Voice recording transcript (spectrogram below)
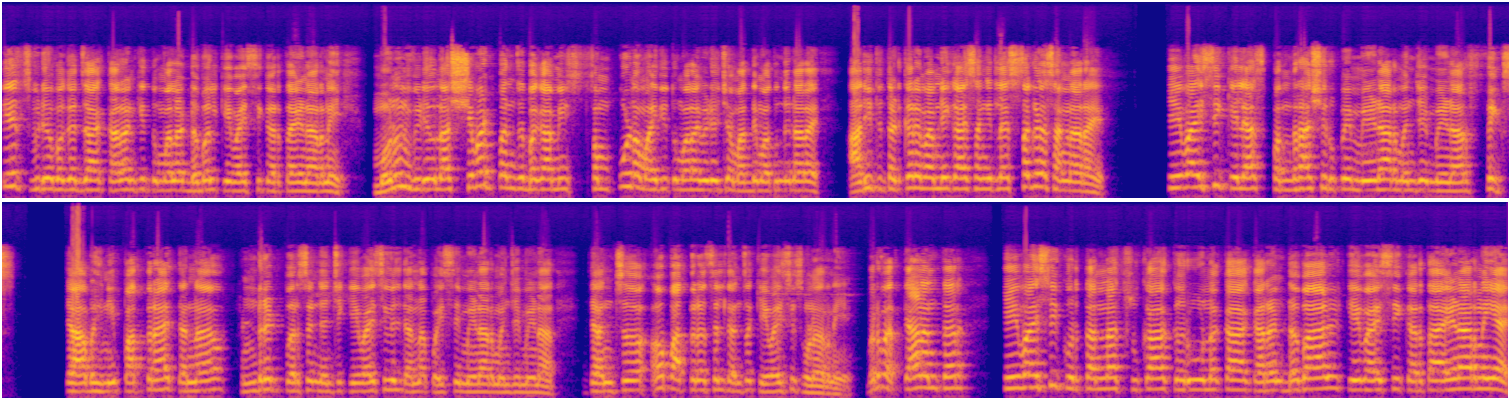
तेच व्हिडिओ बघत जा कारण की तुम्हाला डबल केवायसी करता येणार नाही. म्हणून व्हिडिओला शेवटपर्यंत बघा मी संपूर्ण माहिती तुम्हाला व्हिडिओच्या माध्यमातून देणार आहे. आदित्य तटकरे मॅमने काय सांगितलंय? सगळं सांगणार आहे. केवायसी केल्यास पंधराशे रुपये मिळणार म्हणजे मिळणार फिक्स ज्या बहिणी पात्र आहेत त्यांना हंड्रेड पर्सेंट ज्यांची केवायसी होईल त्यांना पैसे मिळणार म्हणजे मिळणार. ज्यांचं अपात्र असेल त्यांचं केवायसीच होणार नाही. बरोबर? त्यानंतर केवायसी करताना चुका करू नका कारण डबल केवायसी करता येणार नाही आहे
